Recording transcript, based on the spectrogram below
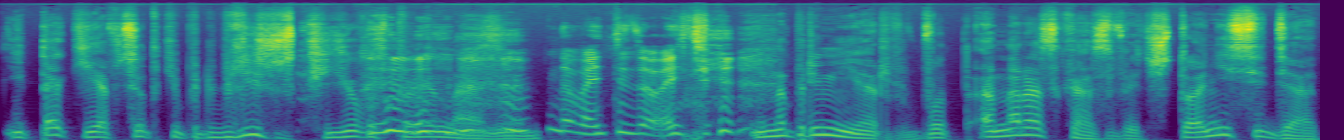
И так я все-таки приближусь к ее воспоминаниям. Давайте, давайте. Например, вот она рассказывает, что они сидят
